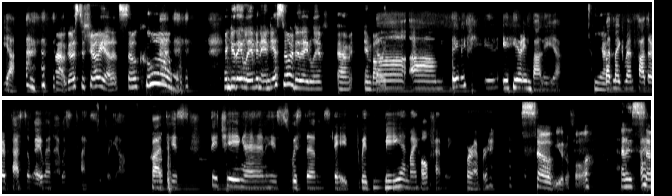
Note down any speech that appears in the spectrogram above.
yeah. Wow goes to show you that's so cool. And do they live in india still or do they live um, in bali? Uh, um, they live in, here in bali yeah. Yeah. But my grandfather passed away when i was like super young. But oh. his teaching and his wisdom stayed with me and my whole family forever. So beautiful. That is so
